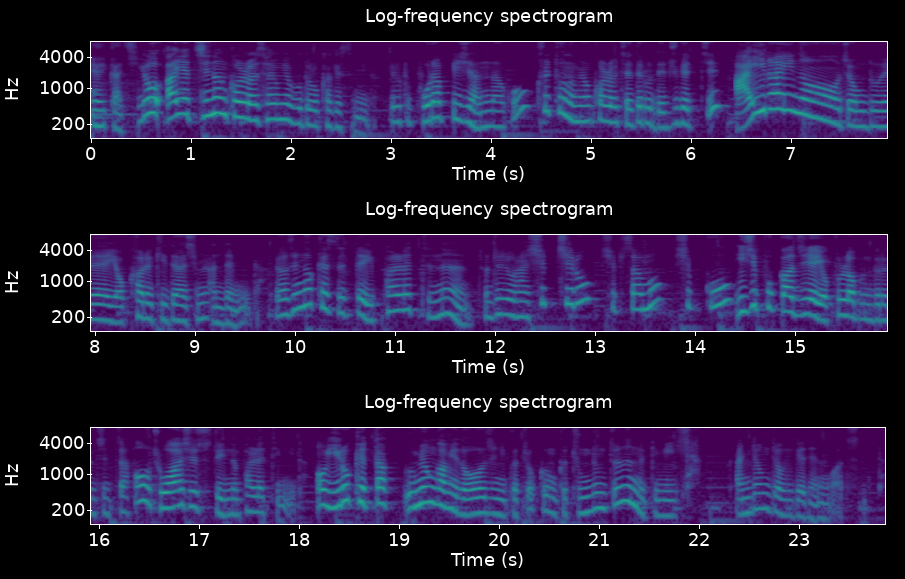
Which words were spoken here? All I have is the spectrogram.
여기까지. 요 아예 진한 컬러를 사용해 보도록 하겠습니다. 이렇게 보랏빛이 안 나고 쿨톤 음영 컬러를 제대로 내주겠지? 아이라이너 정도의 역할을 기대하시면 안 됩니다. 제가 생각했을 때 이 팔레트는 전체적으로 한 17호, 13호, 19, 20호까지의 여쿨라 분들은 진짜 어, 좋아하실 수도 있는 팔레트입니다. 어, 이렇게 딱 음영감이 넣어지니까 조금 그 둥둥 뜨는 느낌이 샥 안정적이게 되는 것 같습니다.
